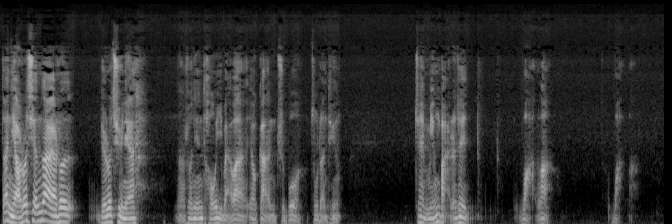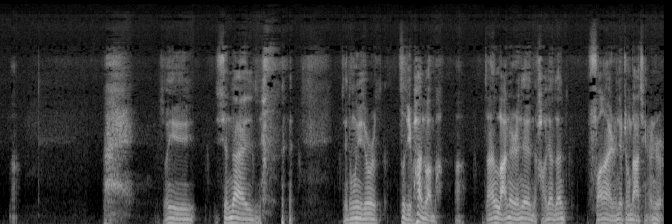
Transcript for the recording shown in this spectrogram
但你要说现在说，比如说去年，啊，说您投一百万要干直播租展厅，这明摆着这晚了，晚了，啊，唉，所以现在。这东西就是自己判断吧，啊，咱拦着人家，好像咱妨碍人家挣大钱似的。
